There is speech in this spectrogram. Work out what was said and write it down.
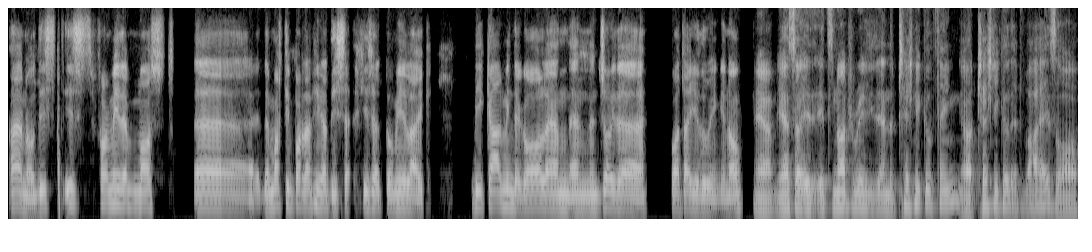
I don't know. This is for me the most uh, the most important thing that he, said, he said to me. Like be calm in the goal and and enjoy the what are you doing you know yeah yeah so it, it's not really then the technical thing or technical advice or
